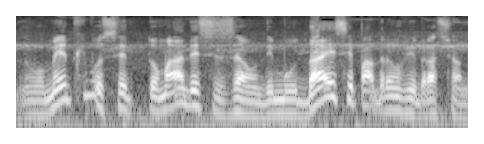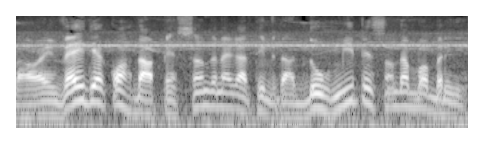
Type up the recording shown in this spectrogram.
no momento que você tomar a decisão de mudar esse padrão vibracional, ao invés de acordar pensando em negatividade, dormir pensando em abobrinha,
